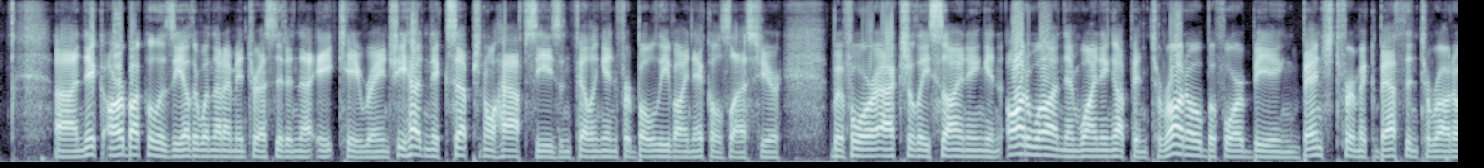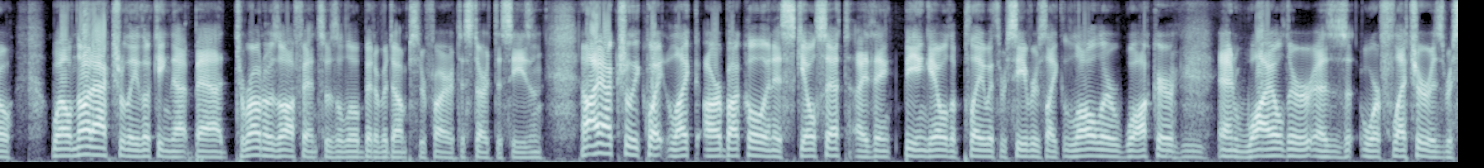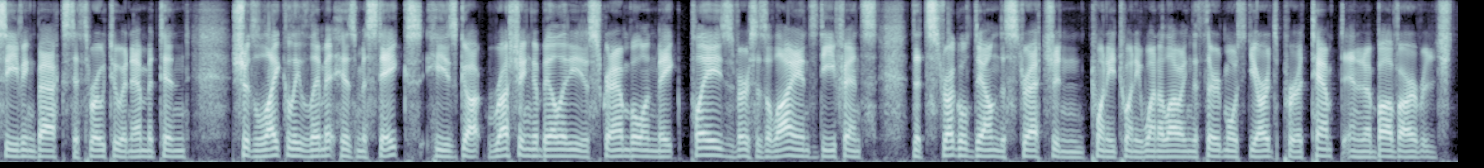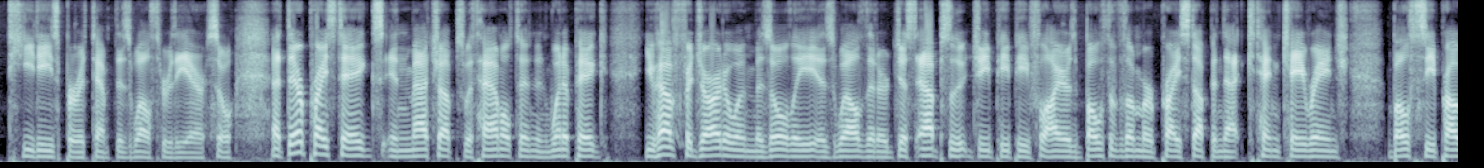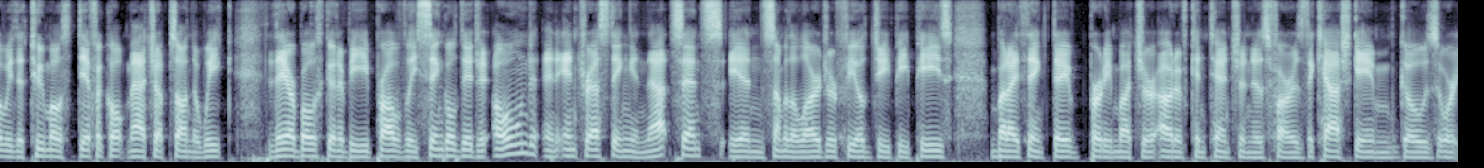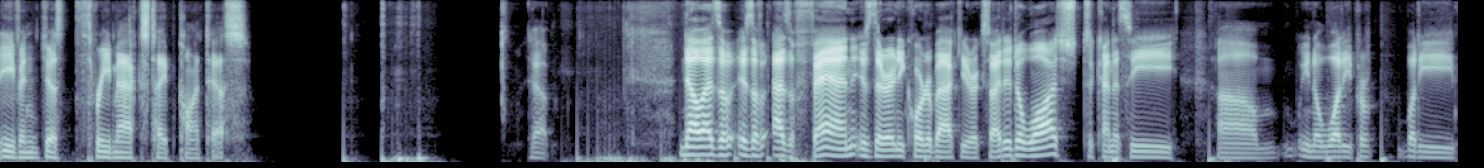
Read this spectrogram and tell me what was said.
Uh, Nick Arbuckle is the other one that I'm interested in that 8K range. He had an exceptional half season filling in for Bo Levi Mitchell last year before actually signing in Ottawa and then winding up in Toronto before being benched for Macbeth in Toronto. Well, not actually looking that bad. Toronto's offense was a little bit of a dumpster fire to start the season. Now, I actually quite like Arbuckle and his skill set. I think being able to play with receivers like Lawler, Walker, mm-hmm. and Wilder as or Fletcher as receiving backs to throw to an Edmonton should likely limit his mistakes. He's got rushing ability to scramble and make plays versus a Lions defense that struggled down the stretch in 2021, allowing the third most yards per attempt and an above average TDs per attempt as well through the air. So at their price tags in matchups with Hamilton and Winnipeg, you have Fajardo and Masoli as well that are just absolute GPP flyers. Both of them are priced up in that 10K range. Both see probably the two most difficult matchups on the week. They are both going to be probably single digit owned and interesting in that sense in some of the larger field GPPs, but I think they pretty much are out of contention as far as the cash game goes or even just three max type contests. Yep. Now, as a as a as a fan, is there any quarterback you're excited to watch to kind of see, um, you know, what he what he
